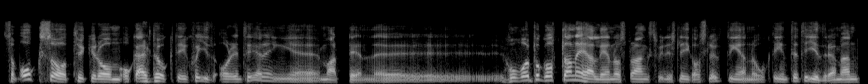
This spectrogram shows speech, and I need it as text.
som också tycker om och är duktig i skidorientering, eh, Martin. Eh, hon var på Gotland i helgen och sprang Swedish League-avslutningen och åkte inte tidigare, men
